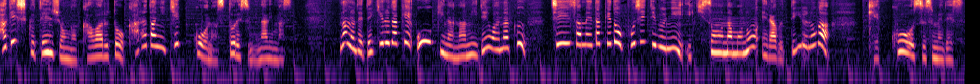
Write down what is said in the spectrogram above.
激しくテンションが変わると体に結構なストレスになります。なのでできるだけ大きな波ではなく小さめだけどポジティブにいきそうなものを選ぶっていうのが結構おすすめです。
